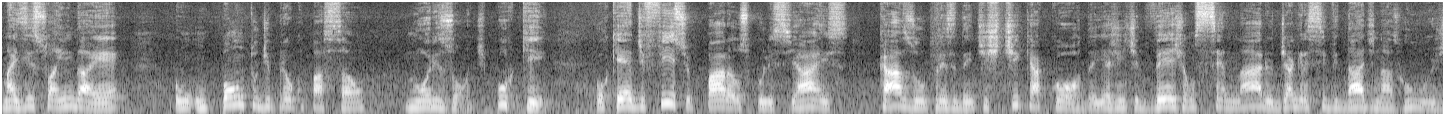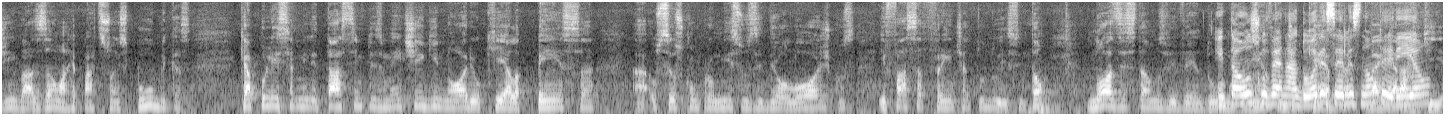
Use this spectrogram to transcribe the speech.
Mas isso ainda é um, um ponto de preocupação no horizonte. Por quê? É difícil para os policiais caso o presidente estique a corda e a gente veja um cenário de agressividade nas ruas, de invasão a repartições públicas, que a polícia militar simplesmente ignore o que ela pensa, os seus compromissos ideológicos e faça frente a tudo isso. Então, nós estamos vivendo um Então, os governadores eles não teriam,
